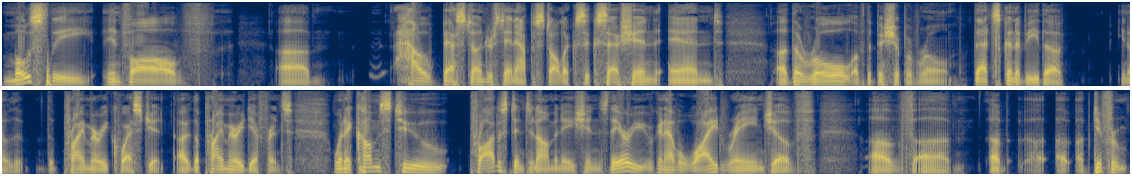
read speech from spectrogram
mostly involve um, how best to understand apostolic succession and uh, the role of the Bishop of Rome. That's going to be the you know the the primary question, uh, the primary difference. When it comes to Protestant denominations, there you're going to have a wide range of of uh, of, of different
